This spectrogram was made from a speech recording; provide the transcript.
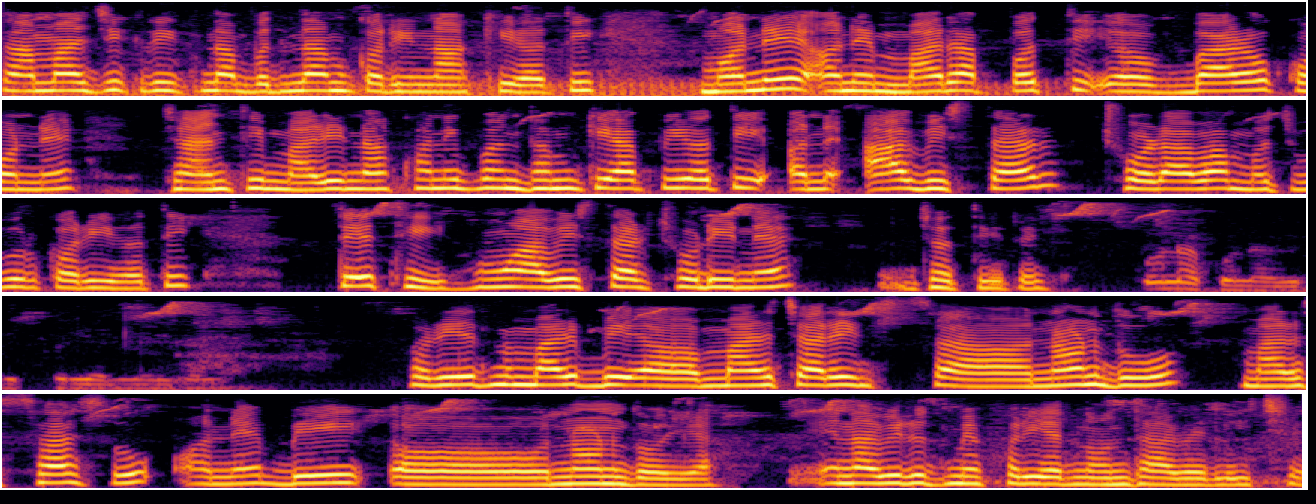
સામાજિક રીતના બદનામ કરી નાખી હતી. મને અને મારા પતિ બાળકોને જાનથી મારી નાખવાની પણ ધમકી આપી હતી અને આ વિસ્તાર છોડાવવા મજબૂર કરી હતી. તેથી હું આ વિસ્તાર છોડીને જતી રહી. ફરિયાદમાં મારી બે મારે ચારે નણદુઓ મારા સાસુ અને બે નણદોયા. એના વિરુદ્ધ મેં ફરિયાદ નોંધાવેલી છે.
